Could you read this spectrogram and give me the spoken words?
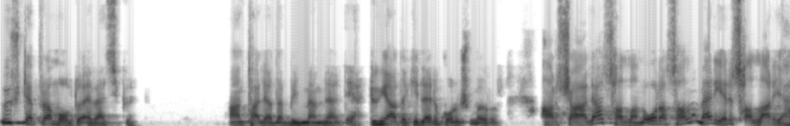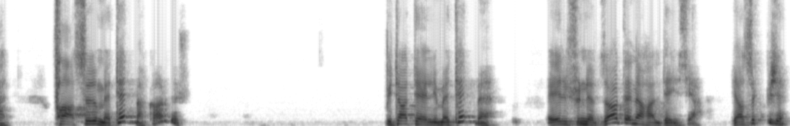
üç deprem oldu evvelsi gün. Antalya'da bilmem nerede. Dünyadakileri konuşmuyoruz. Arş-ı ala sallanır. Orası sallanır, her yeri sallar yani. Fasığı methetme kardeş. Bidat ehli methetme. Ehl-i sünnet zaten ne haldeyiz ya. Yazık bize.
